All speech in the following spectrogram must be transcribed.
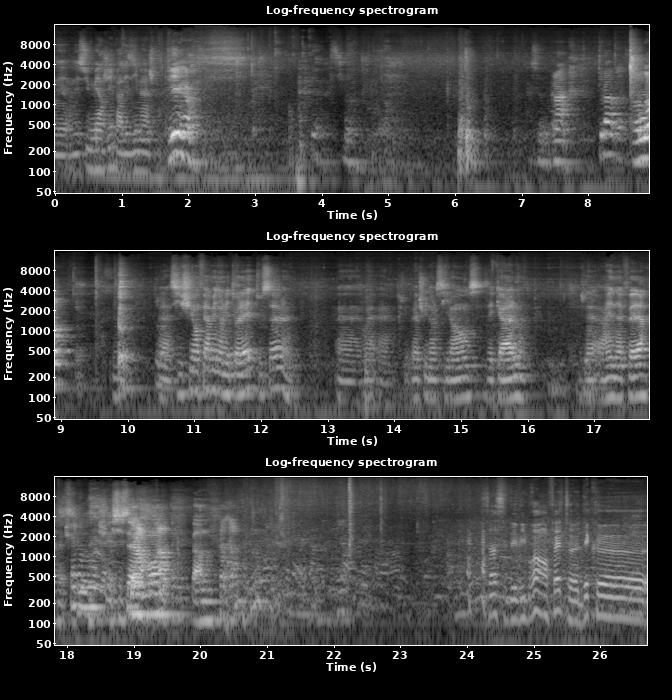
On, est, on est submergé par les images. Voilà, si je suis enfermé dans les toilettes tout seul, euh, ouais, là je suis dans le silence, c'est calme, j'ai rien à faire, je, je, suis seul au monde. Pardon. Ça, c'est des vibreurs en fait. Euh, dès que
